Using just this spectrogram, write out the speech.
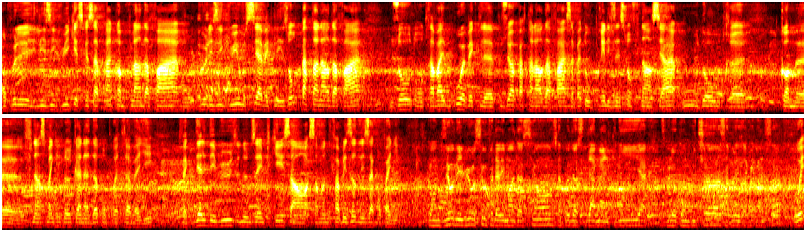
on peut les, aiguiller, qu'est-ce que ça prend comme plan d'affaires. On peut les aiguiller aussi avec les autres partenaires d'affaires. Nous autres, on travaille beaucoup avec plusieurs partenaires d'affaires. Ça peut être auprès des institutions financières ou d'autres euh, comme euh, Financement Agricole Canada qu'on pourrait travailler. Fait que dès le début de nous impliquer, ça, ça va nous faire plaisir de les accompagner. On dit au début aussi, on fait de l'alimentation, ça peut être aussi de la malterie, ça peut être le kombucha, ça peut être des affaires comme ça. Oui.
